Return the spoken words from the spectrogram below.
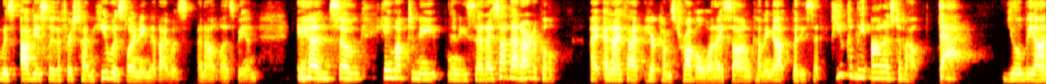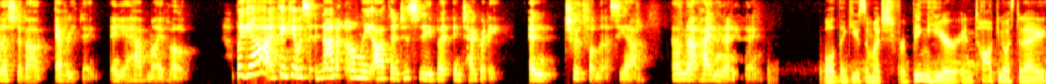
was obviously the first time he was learning that i was an out lesbian. And so he came up to me and he said i saw that article I, and i thought here comes trouble when i saw him coming up but he said if you can be honest about that you'll be honest about everything and you have my vote but yeah i think it was not only authenticity but integrity and truthfulness yeah i'm not hiding anything well, thank you so much for being here and talking to us today,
